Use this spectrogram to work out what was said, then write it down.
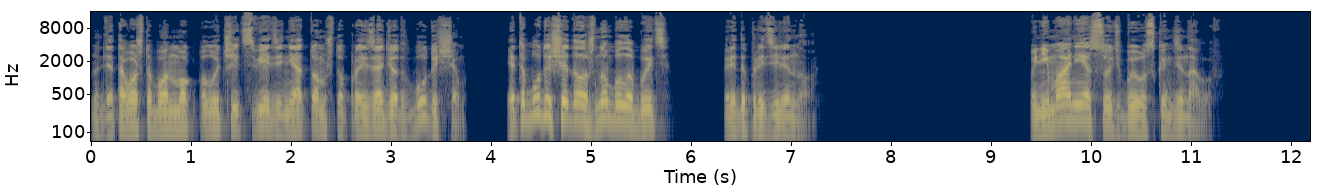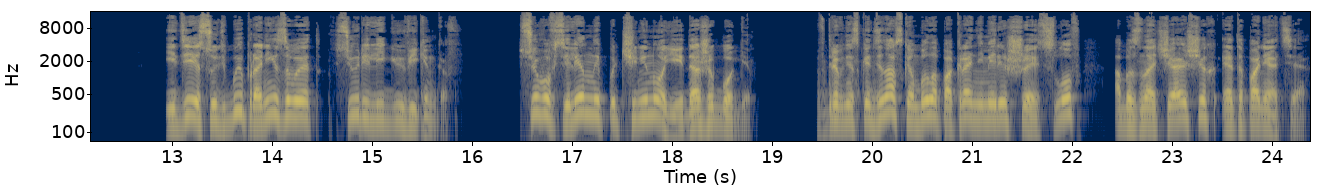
но для того, чтобы он мог получить сведения о том, что произойдет в будущем, это будущее должно было быть предопределено. Понимание судьбы у скандинавов Идея судьбы пронизывает всю религию викингов. Все во Вселенной подчинено ей, даже боги. В древнескандинавском было по крайней мере шесть слов, обозначающих это понятие.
